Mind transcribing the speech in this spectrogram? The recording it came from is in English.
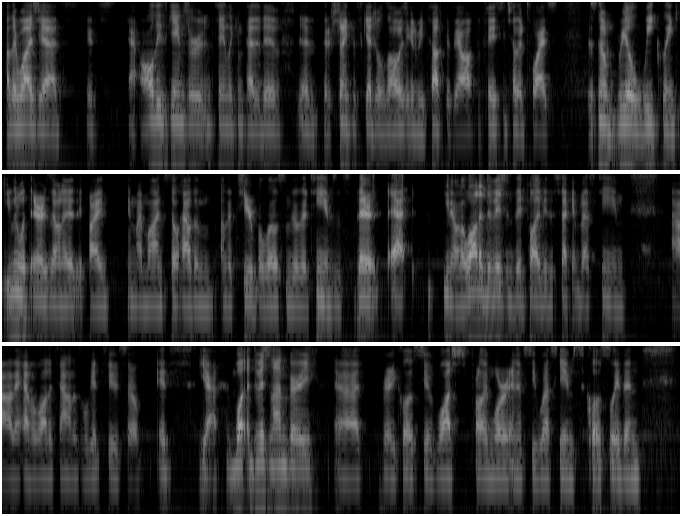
otherwise, yeah, it's it's all these games are insanely competitive. Their strength of schedule is always going to be tough because they all have to face each other twice. There's no real weak link, even with Arizona. If I, in my mind, still have them on the tier below some of the other teams, it's they're at, you know, in a lot of divisions, they'd probably be the second best team. Uh, they have a lot of talent, as we'll get to. So it's yeah, what division I'm very, uh, very close to. Have watched probably more NFC West games closely than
